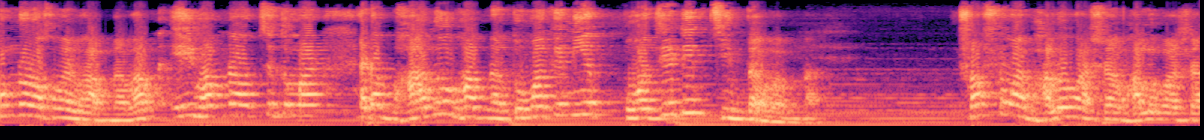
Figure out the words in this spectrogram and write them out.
অন্য রকমের ভাবনা। ভাবনা এই ভাবনা হচ্ছে তোমার একটা ভালো ভাবনা, তোমাকে নিয়ে পজিটিভ চিন্তা ভাবনা সবসময় ভালোবাসা ভালোবাসা,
